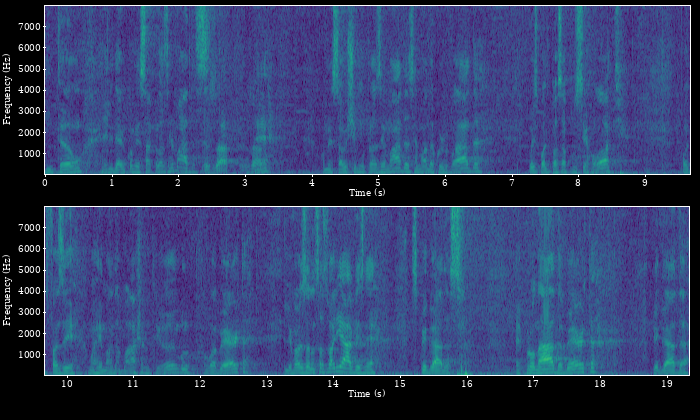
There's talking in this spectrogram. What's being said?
Então, ele deve começar pelas remadas. Exato, exato. Né? Começar o estímulo pelas remadas, remada curvada, depois pode passar para um serrote, pode fazer uma remada baixa no triângulo ou aberta. Ele vai usando essas variáveis, né? As pegadas é, pronada, aberta, pegada,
